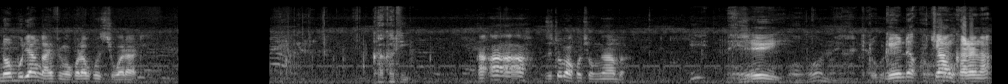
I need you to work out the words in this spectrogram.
n'omulya nga ife nga okola bukozi kiwala ati kakati. Aa zitobako kyoŋŋamba togenda kukyankalana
